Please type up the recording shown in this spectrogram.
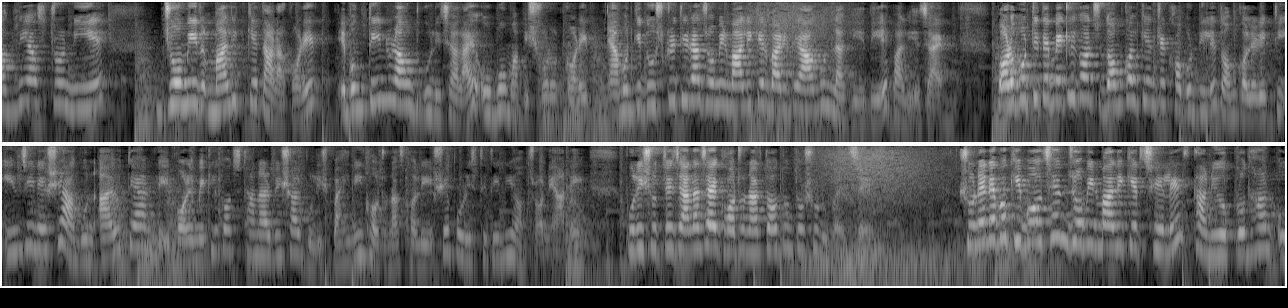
আগ্নেয়াস্ত্র নিয়ে জমির মালিককে তাড়া করে এবং তিন রাউন্ড গুলি চালায় ও বোমা বিস্ফোরণ করে। এমনকি দুষ্কৃতীরা জমির মালিকের বাড়িতে আগুন লাগিয়ে দিয়ে পালিয়ে যায়। পরবর্তীতে মেকলিগঞ্জ দমকল কেন্দ্রে খবর দিলে দমকলের একটি ইঞ্জিন এসে আগুন আয়ত্তে আনলে, পরে মেকলিগঞ্জ থানার বিশাল পুলিশ বাহিনী ঘটনাস্থলে এসে পরিস্থিতি নিয়ন্ত্রণে আনে। পুলিশ সূত্রে জানা যায়, ঘটনার তদন্ত শুরু হয়েছে। শুনে নেব কি বলছেন জমির মালিকের ছেলে স্থানীয় প্রধান ও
